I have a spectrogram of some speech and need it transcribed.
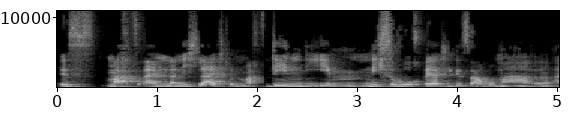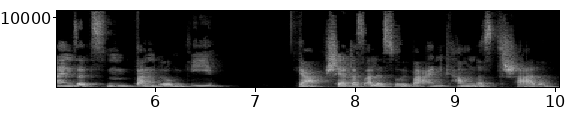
ist, macht es einem dann nicht leicht und macht denen, die eben nicht so hochwertiges Aroma äh, einsetzen, dann irgendwie, ja, schert das alles so über einen Kamm. Das ist schade.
